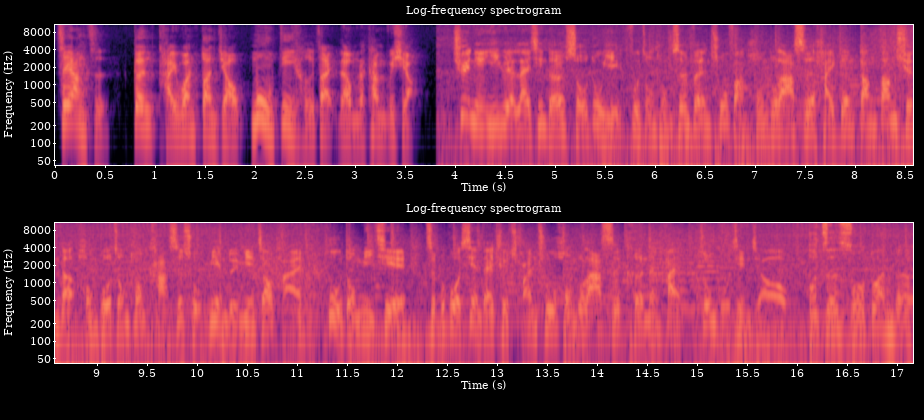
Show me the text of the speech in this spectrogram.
这样子跟台湾断交？目的何在？来，我们来看一下。去年一月，赖清德首度以副总统身份出访洪都拉斯，还跟刚当选的洪国总统卡斯楚面对面交谈，互动密切。只不过现在却传出洪都拉斯可能和中国建交，不择手段的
